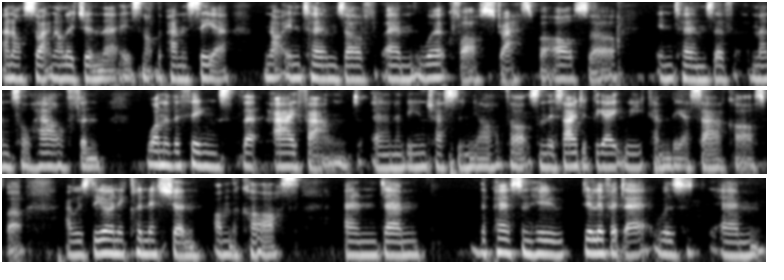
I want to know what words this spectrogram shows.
and also acknowledging that it's not the panacea, not in terms of um, workforce stress, but also in terms of mental health and one of the things that I found, and I'd be interested in your thoughts on this. I did the eight week MBSR course, but I was the only clinician on the course. And um, the person who delivered it was um,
